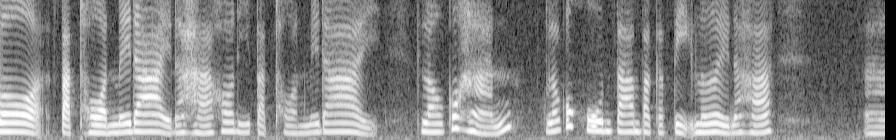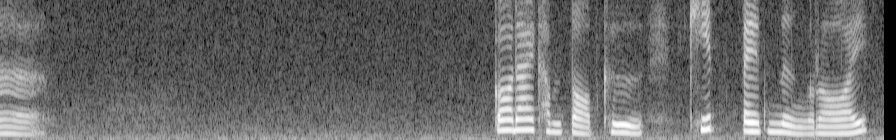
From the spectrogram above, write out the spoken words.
ก็ตัดทอนไม่ได้นะคะ ข้อนี้ตัดทอนไม่ได้ เราก็หารแล้วก็คูณตามปกติเลยนะคะอ่าก็ได้คำตอบคือ คิดเป็น 100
